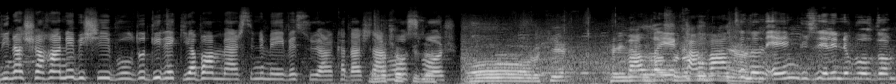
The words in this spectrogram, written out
Lina şahane bir şey buldu. Direkt yaban mersini meyve suyu arkadaşlar. Bu çok Mosmor. güzel. Oo Rukiye. Peynirin Vallahi hasını buldun kahvaltının yani. en güzelini buldum.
